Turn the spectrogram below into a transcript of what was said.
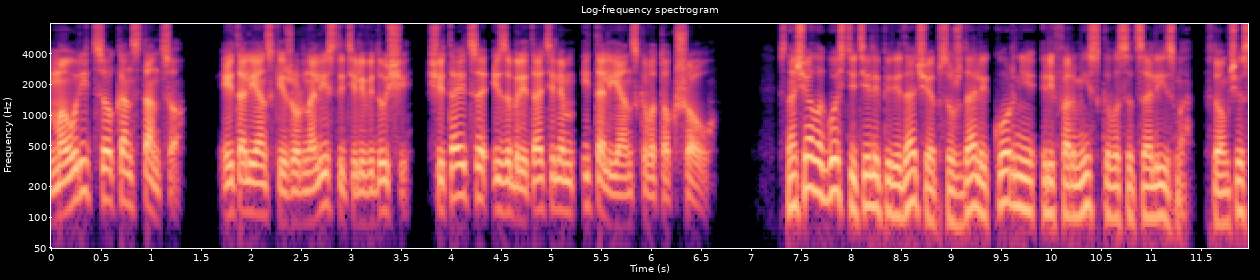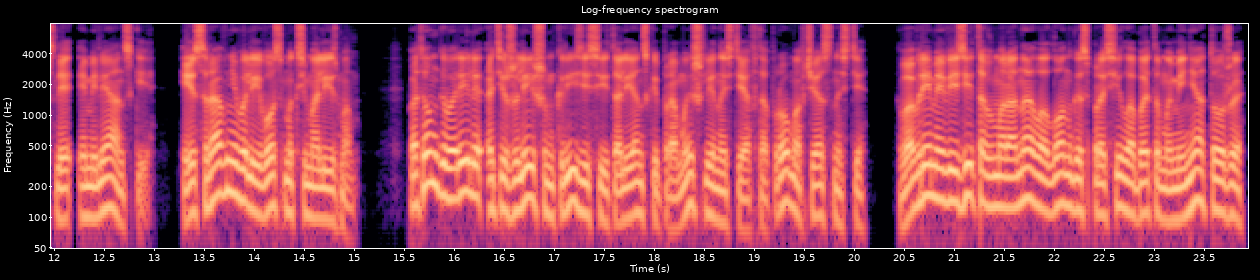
Маурицо Констанцо, итальянский журналист и телеведущий, считается изобретателем итальянского ток-шоу. Сначала гости телепередачи обсуждали корни реформистского социализма, в том числе эмилианские, и сравнивали его с максимализмом. Потом говорили о тяжелейшем кризисе итальянской промышленности, автопрома в частности. Во время визита в Маранелло Лонго спросил об этом и меня тоже,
